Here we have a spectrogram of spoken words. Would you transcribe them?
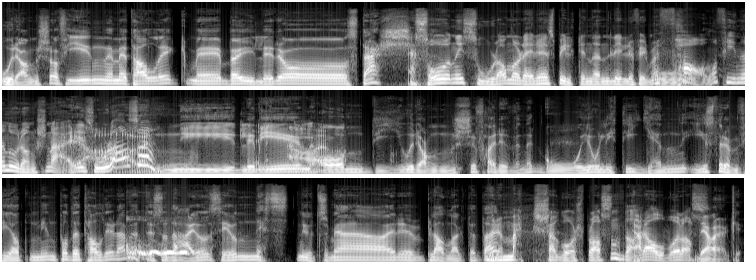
Oransje og fin metallic med bøyler og stæsj. Jeg så den i sola når dere spilte inn den lille filmen. Faen så fin den oransjen er i sola, altså! Ja, en Nydelig bil, Ja, ja. og de oransje farvene går jo litt igjen i strømfiaten min på detaljer der, vet du. Så det er jo, ser jo nesten ut som jeg har planlagt dette Når her. det matcha gårdsplassen, da er det alvor, altså. Det har jeg ikke.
